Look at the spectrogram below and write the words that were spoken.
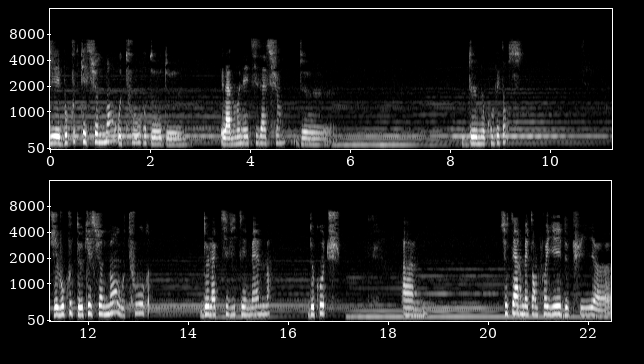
j'ai beaucoup de questionnements autour de, la monétisation de, nos compétences. J'ai beaucoup de questionnements autour de l'activité même de coach. Euh, ce terme est employé depuis, euh,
